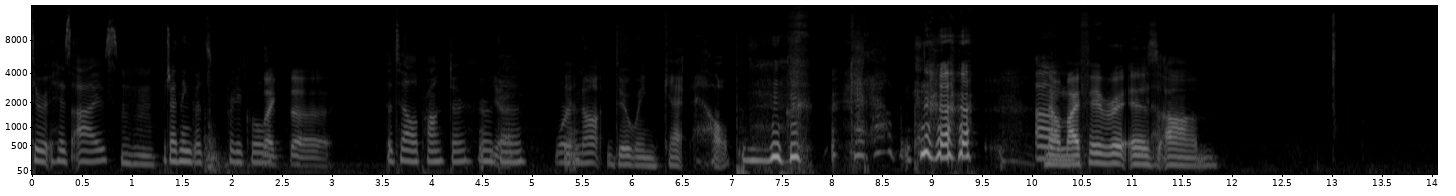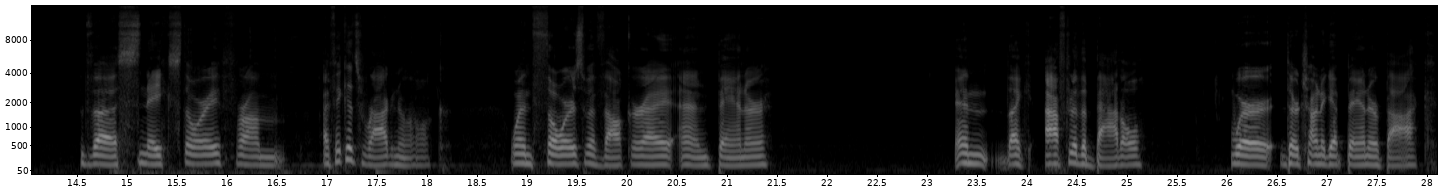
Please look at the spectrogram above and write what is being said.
through his eyes, Mm-hmm. which I think was pretty cool. Like the the teleprompter or Yeah. We're Yeah. not doing get help. Get help. um, no, my favorite is yeah. um the snake story from I think it's Ragnarok when Thor's with Valkyrie and Banner and like after the battle where they're trying to get Banner back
